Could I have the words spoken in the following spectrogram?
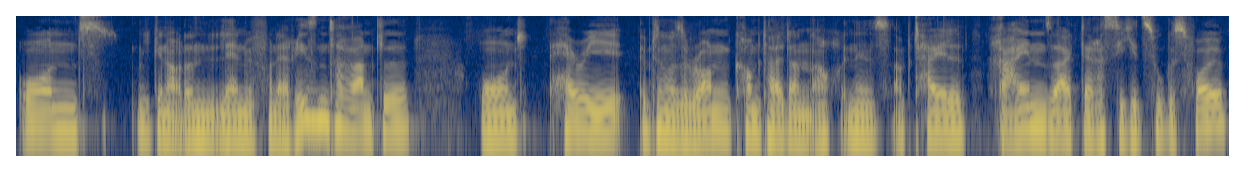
und genau, dann lernen wir von der Riesentarantel. Und Harry, beziehungsweise Ron, kommt halt dann auch in das Abteil rein, sagt, der restliche Zug ist voll.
